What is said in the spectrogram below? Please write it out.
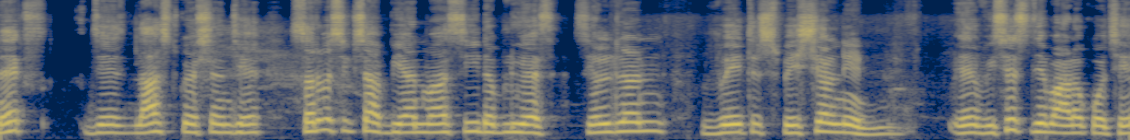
નેક્સ્ટ જે લાસ્ટ ક્વેશ્ચન છે, સર્વ શિક્ષા અભિયાનમાં CWS W children with special need એ વિશેષ જે બાળકો છે,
